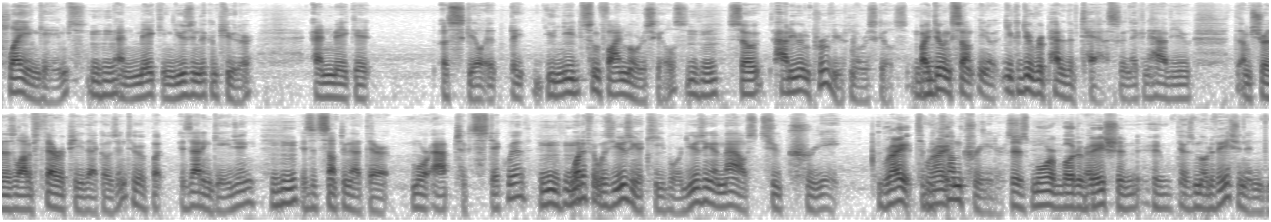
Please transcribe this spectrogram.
playing games mm-hmm. and making using the computer, and make it a skill. It, they, you need some fine motor skills. So how do you improve your motor skills? By doing some, you know, you can do repetitive tasks, and they can have you. I'm sure there's a lot of therapy that goes into it, but is that engaging? Is it something that they're more apt to stick with? What if it was using a keyboard, using a mouse to create, Right, to right. become creators? There's more motivation in there's motivation in,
